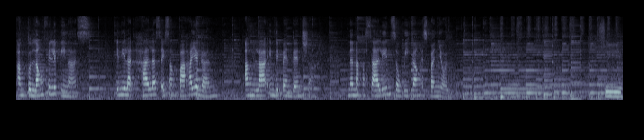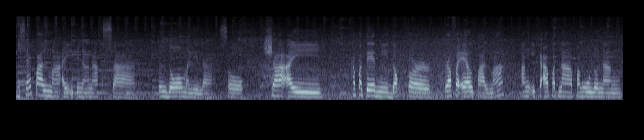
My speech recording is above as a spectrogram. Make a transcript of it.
Ang Tulang Pilipinas, inilathala sa isang pahayagan ang La Independencia na nakasalin sa wikang Espanyol. Si Jose Palma ay ipinanganak sa Tondo, Manila. So, siya ay kapatid ni Dr. Rafael Palma, ang ikaapat na pangulo ng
